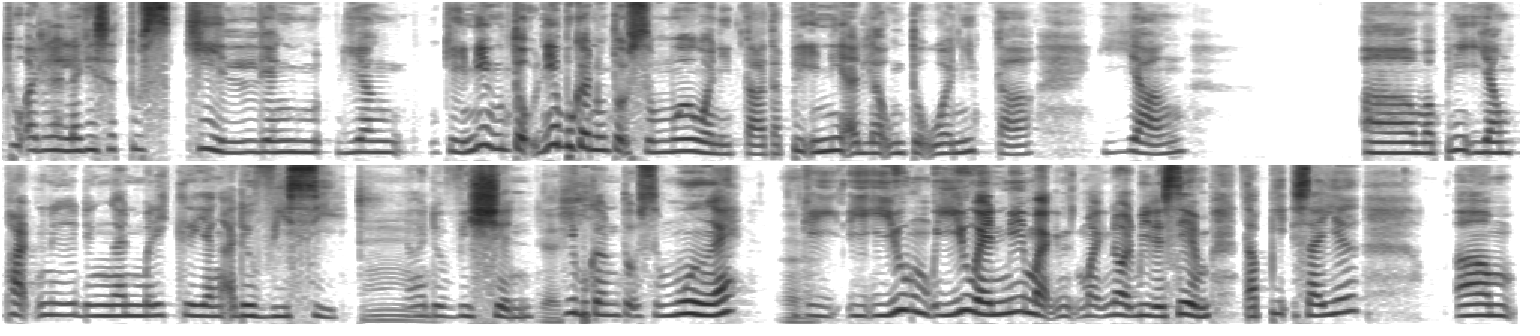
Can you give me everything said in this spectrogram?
itu adalah lagi satu skill yang yang okey ini untuk ni bukan untuk semua wanita tapi ini adalah untuk wanita yang um, apa ni yang partner dengan mereka yang ada visi hmm. yang ada vision yes. ini bukan untuk semua eh uh. okay you you and me might might not be the same tapi saya um,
